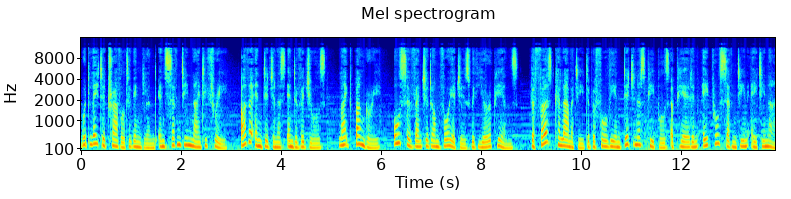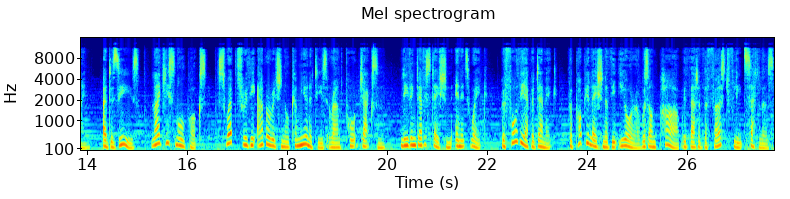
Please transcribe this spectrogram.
would later travel to England in 1793. Other indigenous individuals, like Bungaree, also ventured on voyages with Europeans. The first calamity to befall the indigenous peoples appeared in April 1789. A disease, likely smallpox, swept through the Aboriginal communities around Port Jackson, leaving devastation in its wake. Before the epidemic, the population of the Eora was on par with that of the First Fleet settlers.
